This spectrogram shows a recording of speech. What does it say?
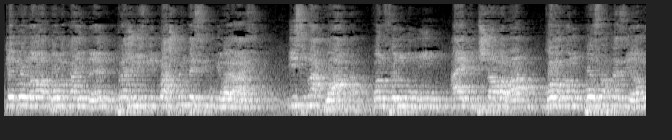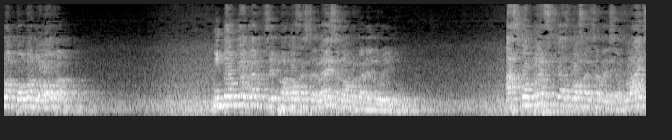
Quebrou não, a bomba caiu dentro, prejuízo de quase 35 mil reais. Isso na quarta, quando foi no domingo, a equipe estava lá, colocando um poço artesiano, uma bomba nova. Então o que eu quero dizer para Vossa Excelência, nobre vereador Igor, as cobranças que a Vossa Excelência faz,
